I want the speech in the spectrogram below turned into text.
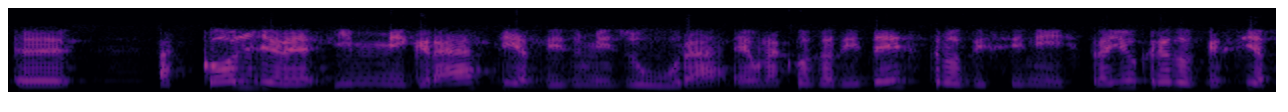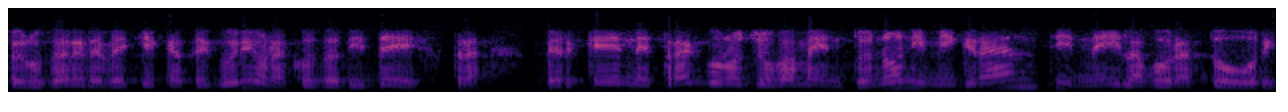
eh, accogliere immigrati a dismisura è una cosa di destra o di sinistra? Io credo che sia, per usare le vecchie categorie, una cosa di destra, perché ne traggono giovamento non i migranti né i lavoratori.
